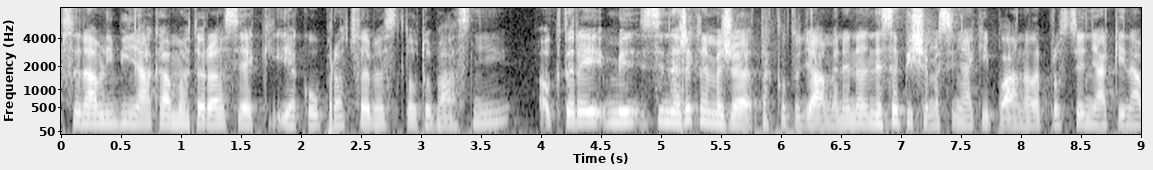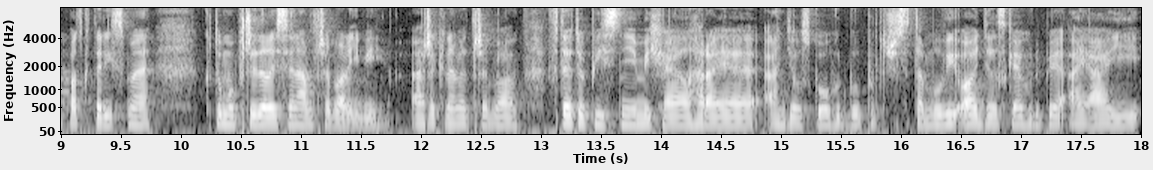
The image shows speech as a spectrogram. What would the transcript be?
se nám líbí nějaká metoda, s jak, jakou pracujeme s touto básní, o které my si neřekneme, že takhle to děláme, ne, nesepíšeme si nějaký plán, ale prostě nějaký nápad, který jsme k tomu přidali, se nám třeba líbí. A řekneme třeba, v této písni Michal hraje andělskou hudbu, protože se tam mluví o andělské hudbě a já, jí,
